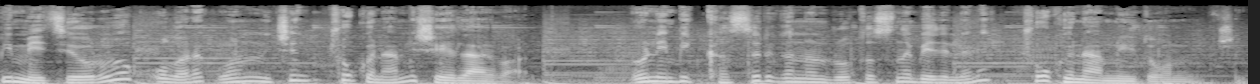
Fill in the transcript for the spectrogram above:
Bir meteorolog olarak onun için çok önemli şeyler vardı. Örneğin bir kasırganın rotasını belirlemek çok önemliydi onun için.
